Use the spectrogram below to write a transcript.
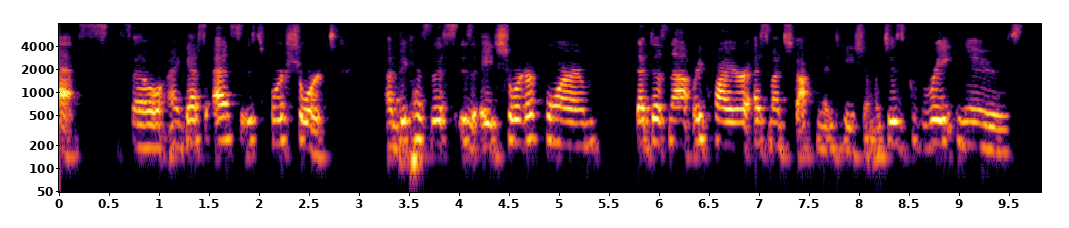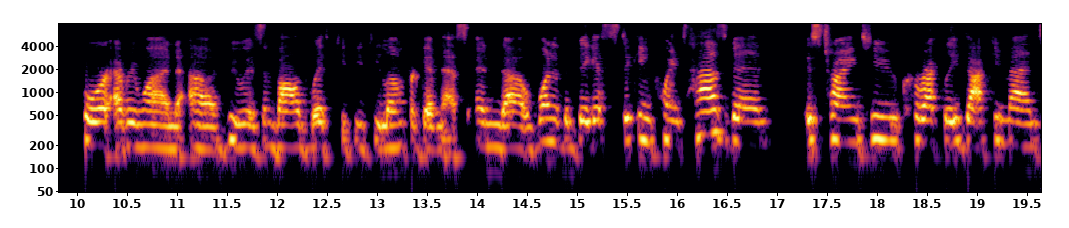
3508S. So I guess S is for short uh, because this is a shorter form that does not require as much documentation, which is great news for everyone uh, who is involved with PPP loan forgiveness. And uh, one of the biggest sticking points has been is trying to correctly document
